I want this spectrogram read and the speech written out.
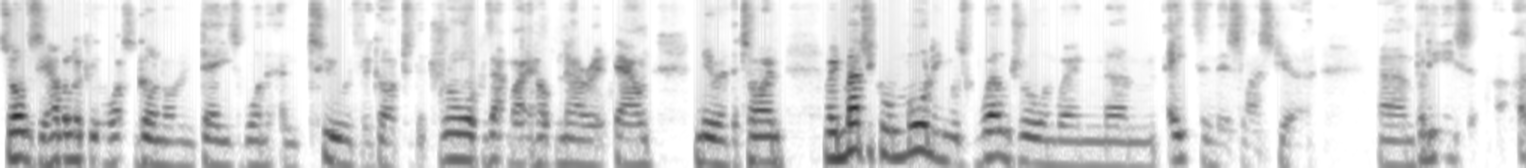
So obviously, have a look at what's gone on in days one and two with regard to the draw, because that might help narrow it down nearer the time. I mean, Magical Morning was well drawn when um, eighth in this last year, um, but he's. I,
